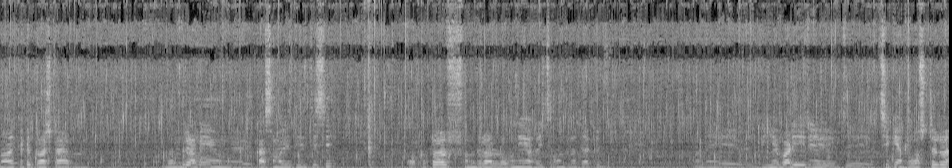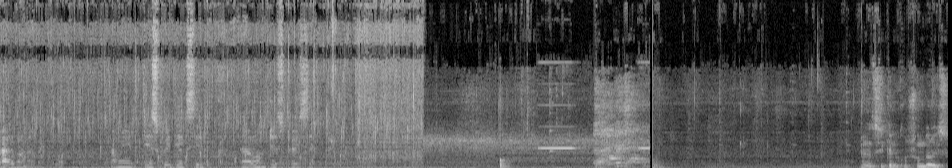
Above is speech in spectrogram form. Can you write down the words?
নয় থেকে দশটা বন্ধুরা আমি কাঁচামরিচ দিয়ে দিছি। কতটা সুন্দর আর লবণীয় হয়েছে বন্ধুরা দেখেন। মানে বিয়ে বাড়ির যে চিকেন রোস্টেরও হার বানাবে আমি টেস্ট করে দেখছি দারুণ টেস্ট হয়েছে। হ্যাঁ চিকেন খুব সুন্দর হয়েছে।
